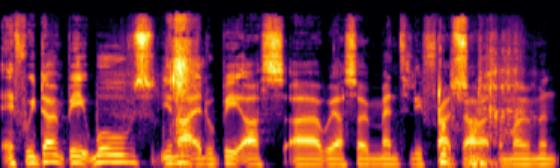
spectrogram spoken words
if we don't beat Wolves, United will beat us. Uh, we are so mentally fragile at the moment.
